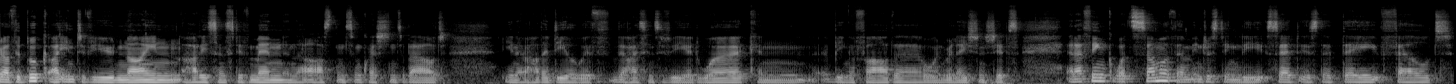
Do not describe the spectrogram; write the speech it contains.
Throughout the book, I interview nine highly sensitive men and I ask them some questions about, you know, how they deal with the high sensitivity at work and being a father or in relationships. And I think what some of them interestingly said is that they felt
